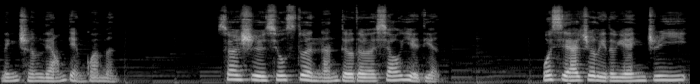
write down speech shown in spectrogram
凌晨两点关门。算是休斯顿难得的宵夜店。我喜爱这里的原因之一，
